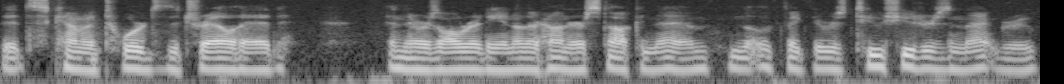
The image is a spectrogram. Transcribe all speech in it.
That's kind of towards the trailhead and there was already another hunter stalking them. And it looked like there was two shooters in that group.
